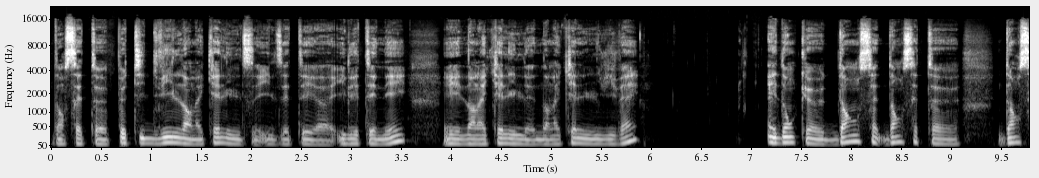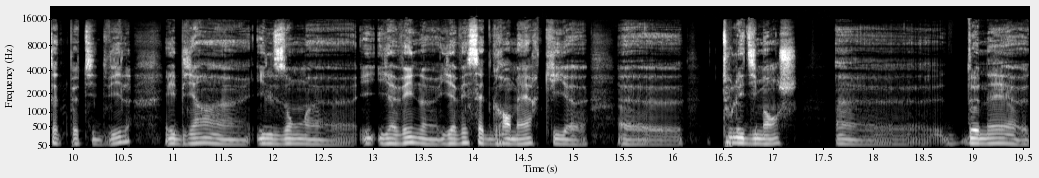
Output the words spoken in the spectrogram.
dans cette petite ville dans laquelle ils, ils étaient, il était né et dans laquelle il, dans laquelle il vivait. Et donc euh, dans cette dans cette euh, dans cette petite ville, eh bien euh, ils ont il y avait une il y avait cette grand-mère qui tous les dimanches donnait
